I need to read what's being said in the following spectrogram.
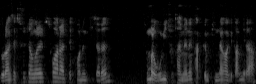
노란색 수정을 소환할 때 거는 기절은 정말 운이 좋다면은 가끔 빗나가기도 합니다.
